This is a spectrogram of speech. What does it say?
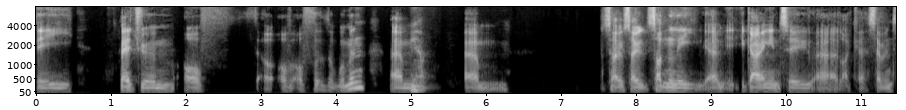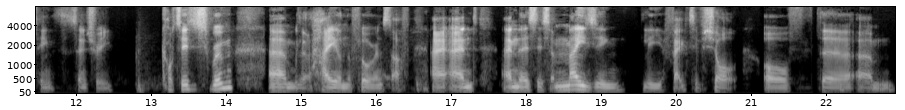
the bedroom of of, of the, woman. Um, Yeah. um, so so suddenly um, you're going into uh, like a 17th century cottage room um, with hay on the floor and stuff, A- and and there's this amazingly effective shot of the um,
